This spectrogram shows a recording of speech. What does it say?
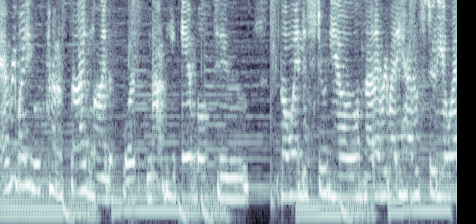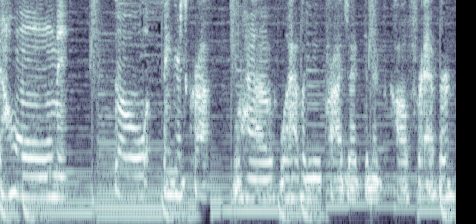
everybody was kind of sidelined, of course, not being able to go into studios. Not everybody has a studio at home. So fingers crossed, we'll have we'll have a new project, and it's called Forever.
